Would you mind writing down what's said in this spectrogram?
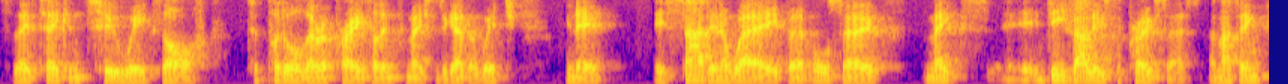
so they've taken two weeks off to put all their appraisal information together which you know is sad in a way but also makes it devalues the process. And i think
